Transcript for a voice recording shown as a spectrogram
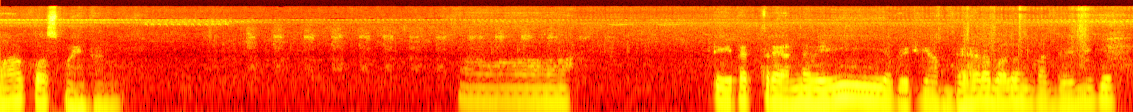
මාකෝස් මම හිතන්නේ. ඒ පැත්තට යන්න වෙයි අපි ටිකක් බහැලා බලමු මොකද වෙන්නේ කියලා.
